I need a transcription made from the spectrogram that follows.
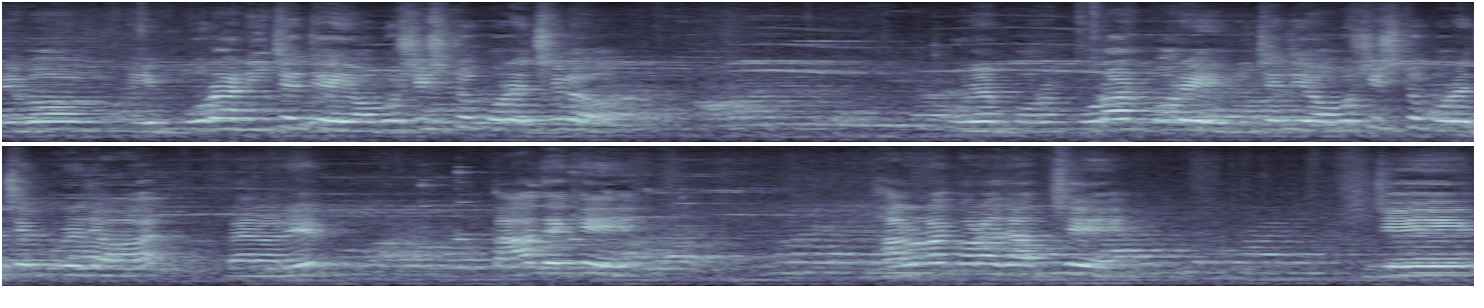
এবং এই পোড়া নিচে যে অবশিষ্ট পুড়ে- পোড়ার পরে নিচে যে অবশিষ্ট পড়েছে পুড়ে যাওয়ার ব্যানারের তা দেখে ধারণা করা যাচ্ছে যে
